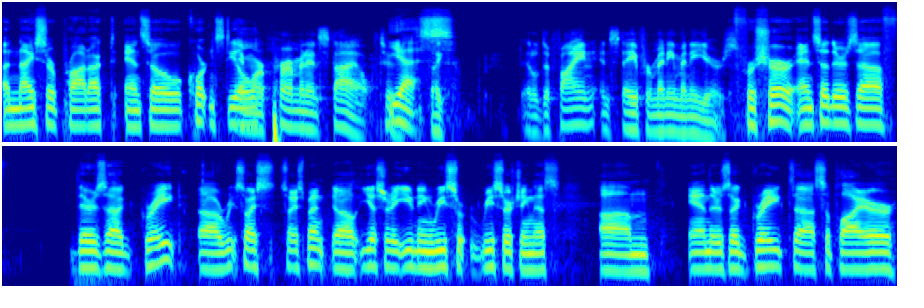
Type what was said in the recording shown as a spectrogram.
a nicer product, and so Corten A Steel, more permanent style too. Yes. Like it'll define and stay for many many years. for sure. And so there's a there's a great uh, re- so I so I spent uh, yesterday evening research, researching this, um, and there's a great uh, supplier,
